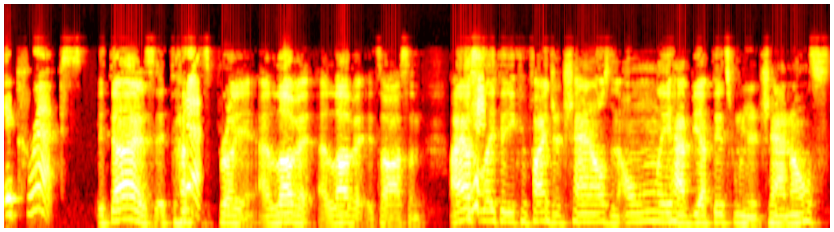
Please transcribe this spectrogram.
it corrects. It does. It does. Yeah. It's brilliant. I love it. I love it. It's awesome. I also like that you can find your channels and only have the updates from your channels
